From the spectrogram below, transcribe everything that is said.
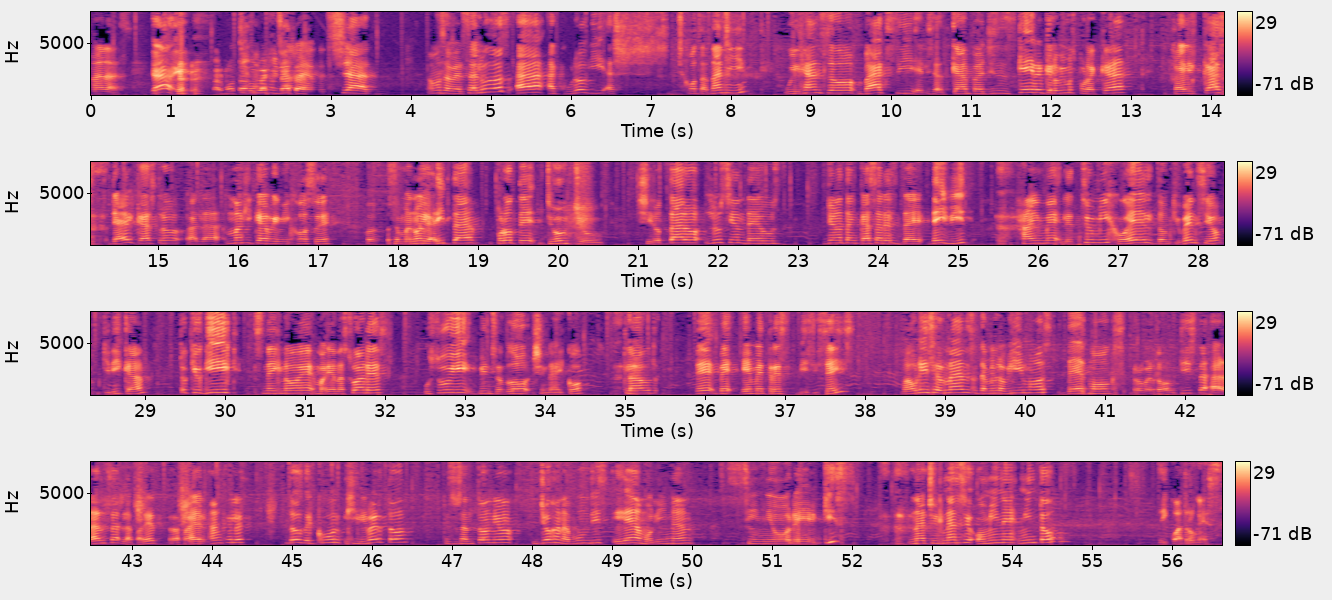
Madas. Ya. eh, Marmota, dobla chat. Vamos a ver, saludos a Akurogi, a J. Dani, Will Hanso, Baxi, Elizabeth Campa, Jesus Skater, que lo vimos por acá, Jael Castro, Yael Castro, a la mágica Rini Jose, José Manuel Garita, Prote Jojo, Shirotaro, Lucian Deus, Jonathan Cázares, Da- David, Jaime Letsumi, Joel, Don Cubencio, Kirika, Tokyo Geek, Snake Noe, Mariana Suárez, Usui, Vincent Law, Shinaiko, Cloud, DBM316, Mauricio Hernández, que también lo vimos, Deadmox, Roberto Bautista, Aranza, La Pared, Rafael Ángeles, Dos de Kun, Gilberto, Jesús Antonio, Johan Abundis, Lea Molina, X, Nacho Ignacio, Omine, Minto y cuatro guests.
